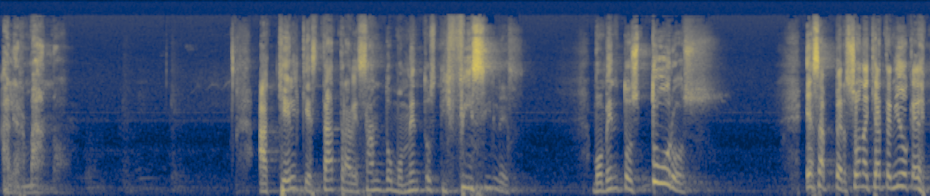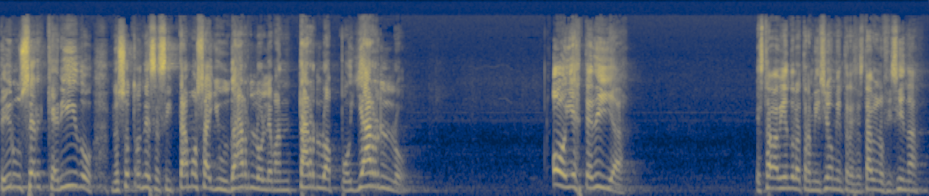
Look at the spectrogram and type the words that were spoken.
al hermano. Aquel que está atravesando momentos difíciles, momentos duros. Esa persona que ha tenido que despedir un ser querido, nosotros necesitamos ayudarlo, levantarlo, apoyarlo. Hoy, este día, estaba viendo la transmisión mientras estaba en la oficina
